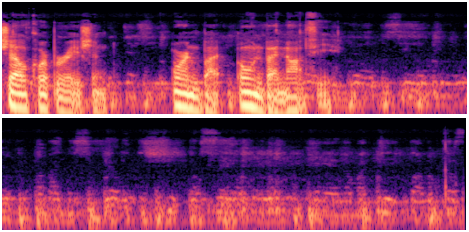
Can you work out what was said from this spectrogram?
Shell Corporation, owned by, owned by Nazi.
